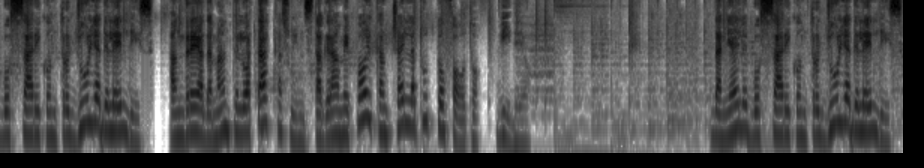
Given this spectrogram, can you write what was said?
Bossari contro Giulia De Lellis, Andrea Damante lo attacca su Instagram e poi cancella tutto foto, video. Daniele Bossari contro Giulia De Lellis,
